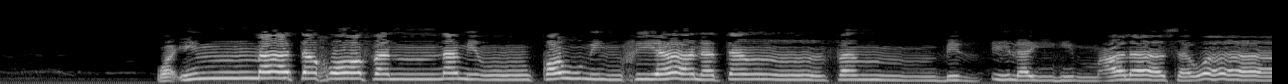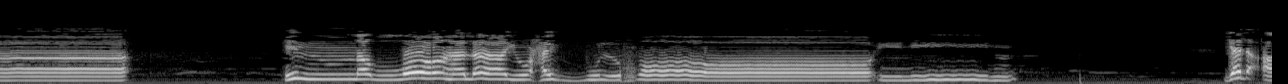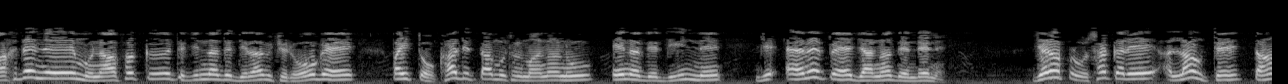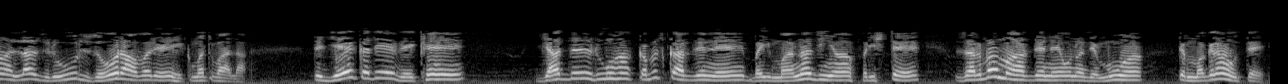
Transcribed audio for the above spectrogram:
وَإِمَّا تَخَافَنَّ مِنْ قَوْمٍ خِيَانَةً فَانبِذْ إِلَيْهِمْ عَلَى سَوَاءٍ إِنَّ اللَّهَ لَا يُحِبُّ الْخَائِنِينَ ਜਦ ਆਖਦੇ ਨੇ ਮੁਨਾਫਕ ਤੇ ਜਿਨ੍ਹਾਂ ਦੇ ਦਿਲਾਂ ਵਿੱਚ ਰੋਗ ਹੈ ਭਈ ਧੋਖਾ ਦਿੱਤਾ ਮੁਸਲਮਾਨਾਂ ਨੂੰ ਇਹਨਾਂ ਦੇ دین ਨੇ ਜੇ ਐਵੇਂ ਪੈ ਜਾਣਾ ਦਿੰਦੇ ਨੇ ਜਿਹੜਾ ਭਰੋਸਾ ਕਰੇ ਅੱਲਾ ਉੱਤੇ ਤਾਂ ਅੱਲਾ ਜ਼ਰੂਰ ਜ਼ੋਰ ਆਵਰ ਹੈ ਹਕਮਤ ਵਾਲਾ ਤੇ ਜੇ ਕਦੇ ਵੇਖੇ ਜਦ ਰੂਹਾਂ ਕਬਜ਼ ਕਰਦੇ ਨੇ ਬੇਈਮਾਨਾਂ ਦੀਆਂ ਫਰਿਸ਼ਤੇ ਜ਼ਰਬਾ ਮਾਰਦੇ ਨੇ ਉਹਨਾਂ ਦੇ ਮੂੰਹਾਂ ਤੇ ਮਗਰਾਂ ਉੱਤੇ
